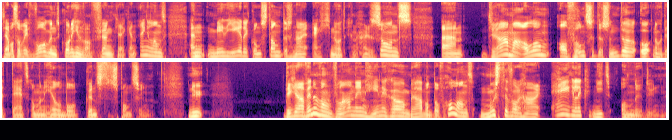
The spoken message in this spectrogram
Zij was opeenvolgend koningin van Frankrijk en Engeland en medieerde constant tussen haar echtgenoot en haar zoons. Um, drama alom, al vond ze tussendoor ook nog de tijd om een heleboel kunst te sponsoren. Nu, de gravinnen van Vlaanderen, Henegouwen, Brabant of Holland moesten voor haar eigenlijk niet onderdoen.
